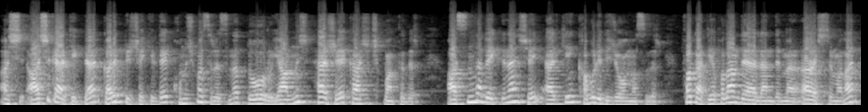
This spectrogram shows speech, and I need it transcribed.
Aş, aşık erkekler garip bir şekilde konuşma sırasında doğru, yanlış her şeye karşı çıkmaktadır. Aslında beklenen şey erkeğin kabul edici olmasıdır. Fakat yapılan değerlendirmeler, araştırmalar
